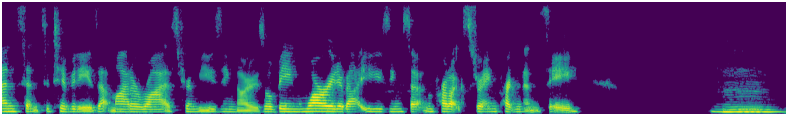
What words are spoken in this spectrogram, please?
and sensitivities that might arise from using those or being worried about using certain products during pregnancy. Mm.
